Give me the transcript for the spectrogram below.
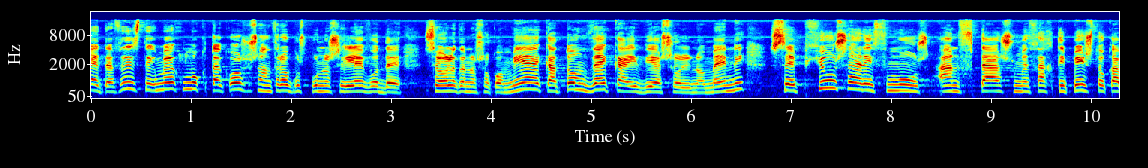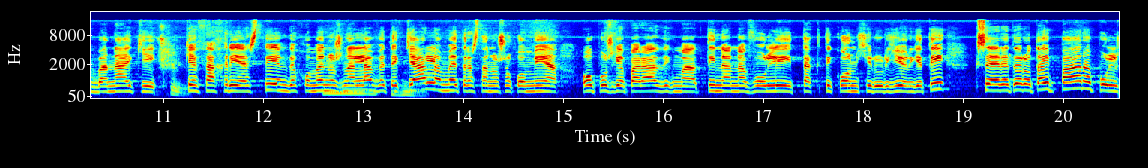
λέτε, αυτή τη στιγμή έχουμε 800 ανθρώπους που νοσηλεύονται σε όλα τα νοσοκομεία, 110 οι διασωληνωμένοι. Σε ποιους αριθμούς, αν φτάσουμε, θα χτυπήσει το καμπανάκι και θα χρειαστεί ενδεχομένως να λάβετε και άλλα μέτρα στα νοσοκομεία, όπως για παράδειγμα την αναβολή τακτικών χειρουργείων. Γιατί ξέρετε, ρωτάει πάρα πολλοί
